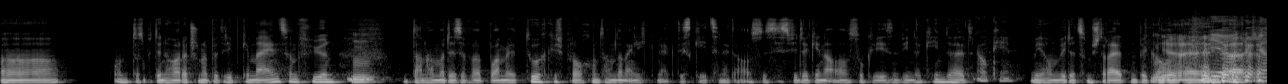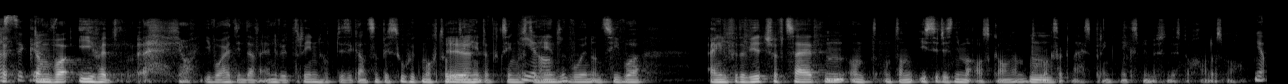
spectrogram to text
Äh, und dass wir den Horatschoner Betrieb gemeinsam führen. Und dann haben wir das auf ein paar Mal durchgesprochen und haben dann eigentlich gemerkt, das geht sich nicht aus. Es ist wieder genau so gewesen wie in der Kindheit. Okay. Wir haben wieder zum Streiten begonnen. Ja. Ja, der Klassiker. Dann war ich halt, ja, ich war halt in der Weinwelt drin, habe diese ganzen Besuche gemacht, habe Ja. die Händler gesehen, was Ja. die Händler wollen und sie war eigentlich von der Wirtschaftsseite und, und dann ist sie das nicht mehr ausgegangen und haben wir gesagt, nein, es bringt nichts, wir müssen das doch anders machen. Ja.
